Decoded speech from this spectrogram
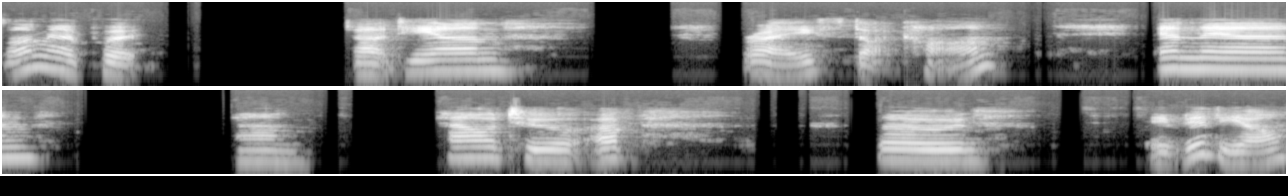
So I'm going to put .deeannrice.com and then um, how to upload a video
